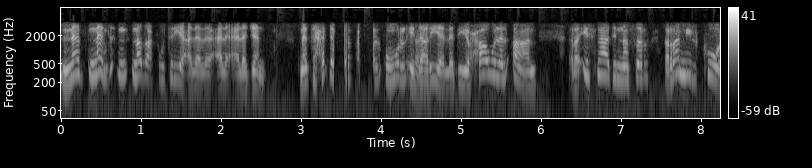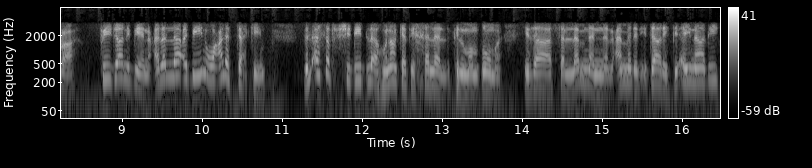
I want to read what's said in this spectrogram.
ن- ن- نضع فيتوريا على على على جنب. نتحدث عن الأمور الإدارية الذي يحاول الآن رئيس نادي النصر رمي الكورة في جانبين على اللاعبين وعلى التحكيم. للأسف الشديد لا هناك في خلل في المنظومة. إذا سلمنا أن العمل الإداري في أي نادي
